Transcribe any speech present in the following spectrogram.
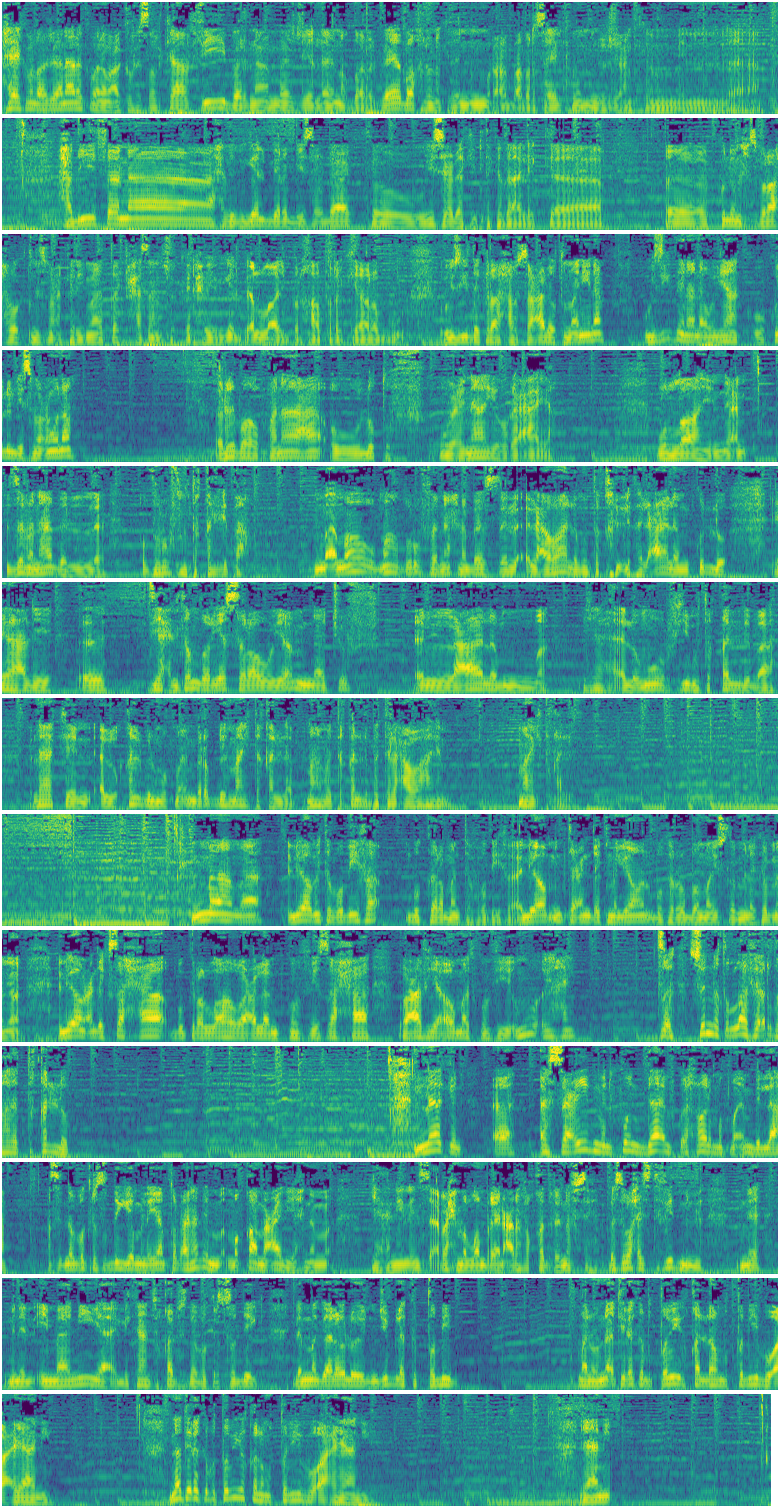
حياكم الله رجعنا لكم أنا معكم فيصل كاف في برنامج النظاره البيضاء خلونا كذا نمر على بعض رسائلكم نرجع نكمل حديثنا حبيب قلبي ربي يسعدك ويسعدك أنت كذلك. آه، كلنا نحس براحة وقت نسمع كلماتك. حسن شكر. حبيب قلبي الله يجبر خاطرك يا رب ويزيدك راحة وسعادة وطمأنينة. ويزيدنا أنا وياك وكل اللي يسمعونا. رضا وقناعة ولطف وعناية ورعاية. والله يعني الزمن هذا الظروف متقلبة. ما هو ما هو ظروفنا إحنا بس العوالم متقلبة العالم كله يعني آه، يعني تنظر يسرى ويمنى تشوف العالم يعني الأمور فيه متقلبة لكن القلب المطمئن بربه ما يتقلب. مهما تقلبت العوالم ما يتقلب. مهما اليوم أنت بوظيفة بكرة ما أنت في وظيفة، اليوم أنت عندك مليون بكرة ربما يسلب منك المليون، اليوم عندك صحة بكرة الله أعلم تكون في صحة وعافية أو ما تكون في امور يعني سنة الله في ارض هذا التقلب. لكن آه السعيد من يكون دائم في كل الاحوال مطمئن بالله. سيدنا أبو بكر الصديق يوم من الأيام طبعا هذا مقام عالي. إحنا يعني الإنسان رحم الله امرئ عرف قدر نفسه بس الواحد يستفيد من من, من الإيمانية اللي كانت في قلب سيدنا بكر الصديق. لما قالوا له نجيب لك الطبيب. قالوا نأتي لك بالطبيب؟ قال لهم الطبيب أعياني. نأتي لك بالطبيب؟ قال لهم الطبيب أعياني. يعني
